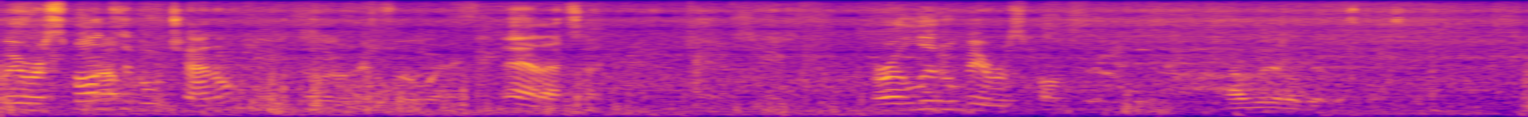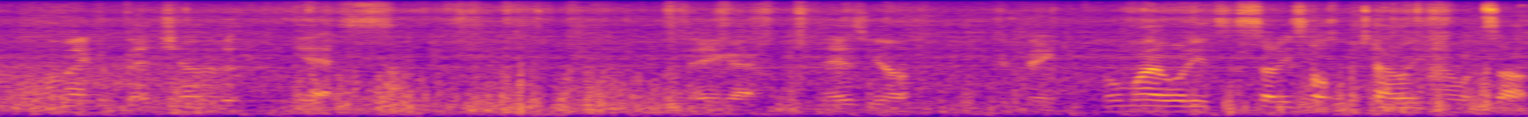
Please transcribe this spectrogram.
We're a responsible channel. A little bit far away. Yeah, that's it. We're a little bit responsible. A little bit responsible. We'll make a bench out of it. Yes. There you go. There's your good thing. All my audience that studies hospitality know what's up.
